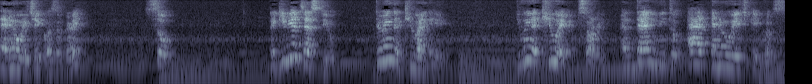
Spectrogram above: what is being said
NaOH aqueous, okay? So they give you a test tube during the Q&A, during the QA, sorry, and then you need to add NaOH aqueous.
